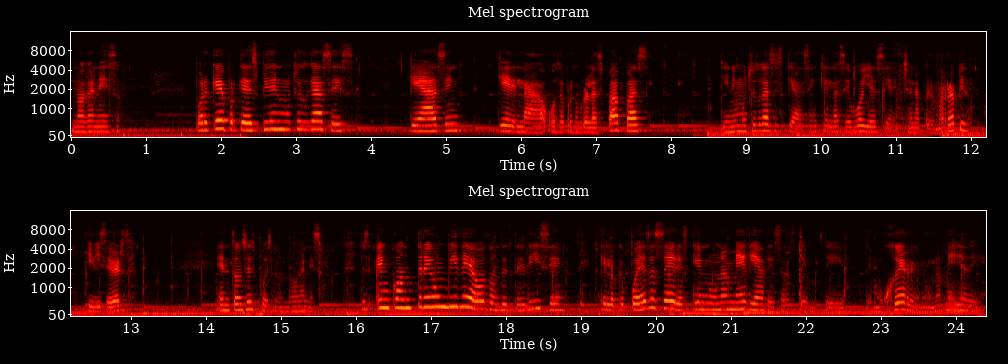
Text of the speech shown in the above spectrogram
no hagan eso. ¿Por qué? Porque despiden muchos gases que hacen que la, o sea, por ejemplo, las papas tienen muchos gases que hacen que las cebollas se echen a perder más rápido y viceversa. Entonces, pues no, no hagan eso. Entonces, encontré un video donde te dice que lo que puedes hacer es que en una media de esas de, mujer, en una media de,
